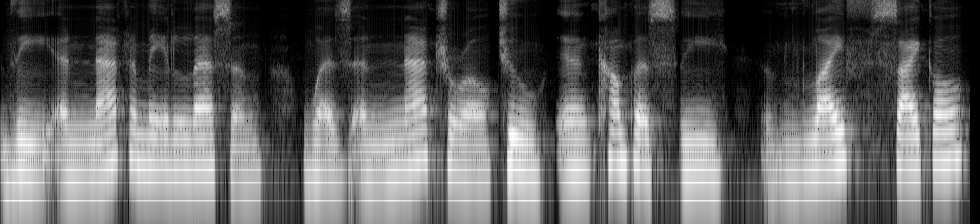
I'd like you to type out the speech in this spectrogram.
The anatomy lesson was natural to encompass the life cycle,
